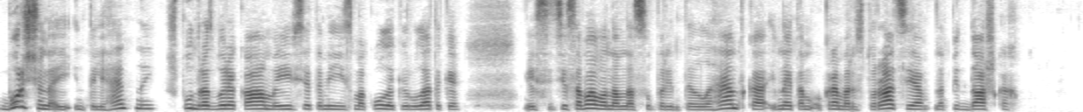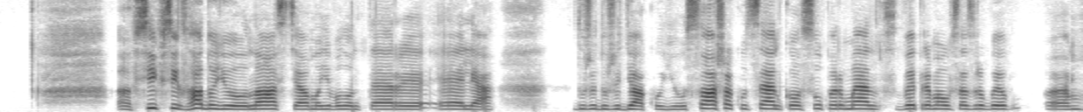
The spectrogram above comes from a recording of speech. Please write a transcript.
Борщ у неї інтелігентний, шпундра з буряками, і всі там її смаколики, рулетики. І всі ці сама вона в нас суперінтелігентка, і в неї там окрема ресторація на піддашках. Е, Всіх всіх згадую, Настя, мої волонтери, Еля. Дуже дуже дякую. Саша Куценко, супермен, витримав, все зробив. Ем,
